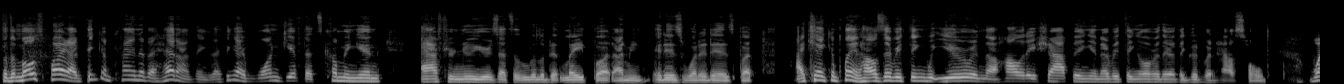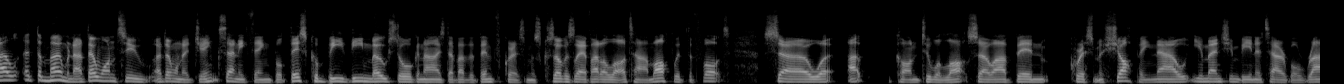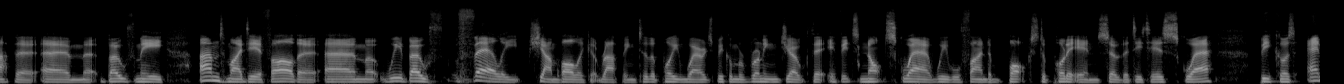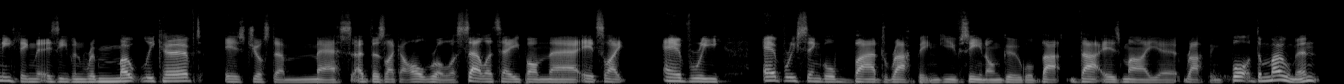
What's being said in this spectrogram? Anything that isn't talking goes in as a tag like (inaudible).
for the most part, I think I'm kind of ahead on things. I think I have one gift that's coming in after New Year's that's a little bit late, but I mean, it is what it is. But I can't complain. How's everything with you and the holiday shopping and everything over there at the Goodwin household? Well, at the moment, I don't want to. I don't want to jinx anything, but this could be the most organised I've ever been for Christmas because obviously I've had a lot of time off with the foot, so uh, I've gone to a lot. So I've been Christmas shopping. Now, you mentioned being a terrible rapper. Um, both me and my dear father, um, we're both fairly shambolic at rapping to the point where it's become a running joke that if it's not square, we will find a box to put it in so that it is square. Because anything that is even remotely curved is just a mess. Uh, there's like a whole roll of sellotape on there. It's like every every single bad rapping you've seen on Google. That that is my uh, rapping. But at the moment,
